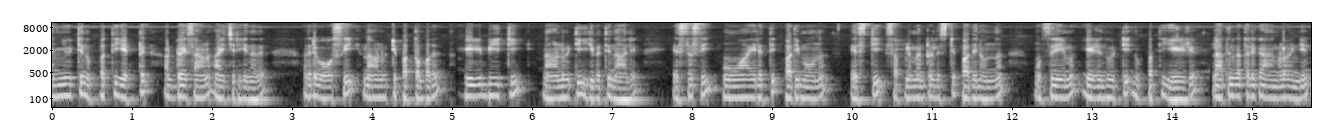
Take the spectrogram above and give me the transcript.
അഞ്ഞൂറ്റി മുപ്പത്തി എട്ട് അഡ്വൈസാണ് അയച്ചിരിക്കുന്നത്. അതിൽ ഒ സി നാനൂറ്റി പത്തൊമ്പത് എ ബി ടി നാനൂറ്റി ഇരുപത്തി നാല് എസ് എസ് സി മൂവായിരത്തി പതിമൂന്ന് എസ് ടി സപ്ലിമെന്ററി ലിസ്റ്റ് പതിനൊന്ന് മുസ്ലിം എഴുന്നൂറ്റി മുപ്പത്തി ഏഴ് ലാത്തിൻ കത്തോലിക് ആംഗ്ലോ ഇന്ത്യൻ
